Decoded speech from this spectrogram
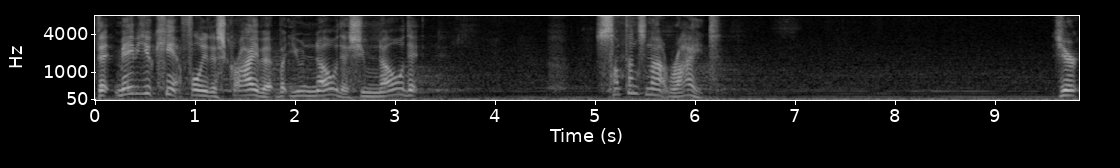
That maybe you can't fully describe it, but you know this. You know that something's not right. You're,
